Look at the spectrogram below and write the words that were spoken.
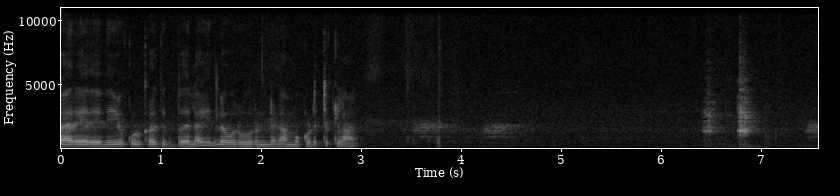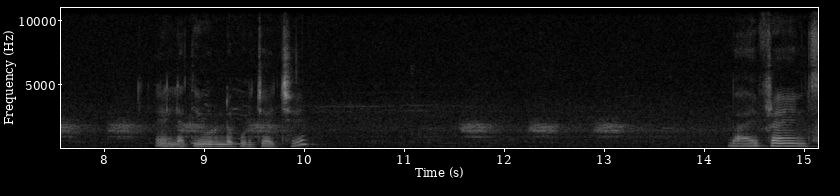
வேறு எதை எதையோ கொடுக்கறதுக்கு பதிலாக இதில் ஒரு உருண்டை நம்ம கொடுத்துக்கலாம். எல்லாத்தையும் உருண்டை பிடிச்சாச்சு. பாய் ஃப்ரெண்ட்ஸ்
